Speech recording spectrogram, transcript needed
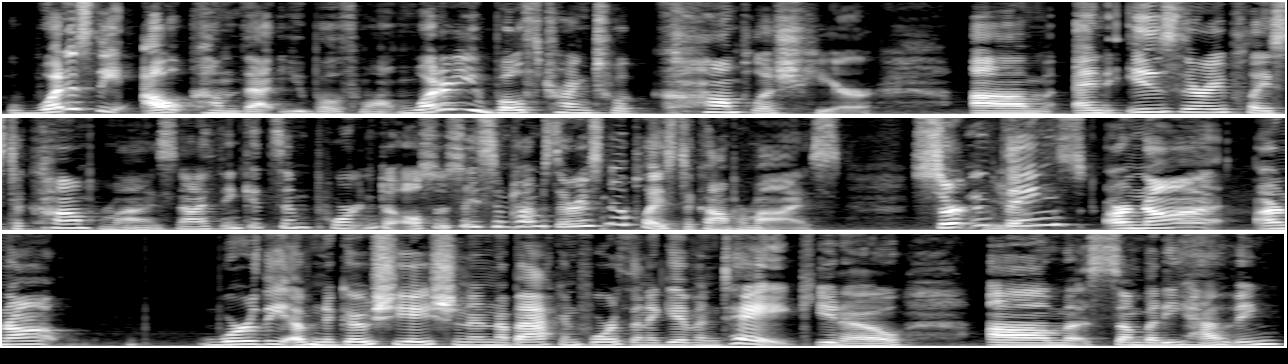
what is the outcome that you both want? What are you both trying to accomplish here? Um, and is there a place to compromise? Now, I think it's important to also say sometimes there is no place to compromise. Certain yeah. things are not are not worthy of negotiation and a back and forth and a give and take. You know, um, somebody having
